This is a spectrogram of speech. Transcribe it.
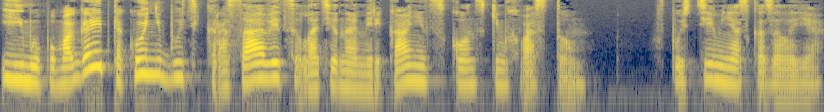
и ему помогает какой-нибудь красавец-латиноамериканец с конским хвостом. «Впусти меня», — сказала я.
